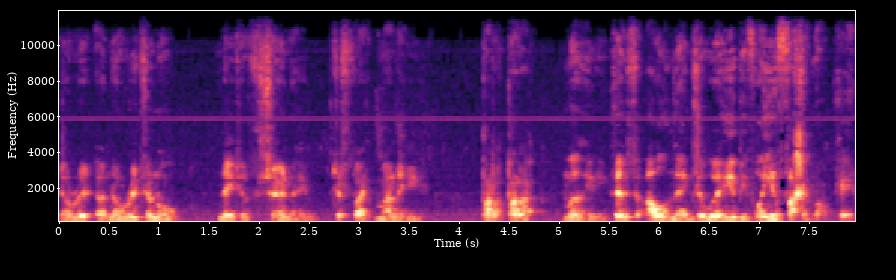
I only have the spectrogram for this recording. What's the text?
an original native surname, just like Manahi Parapara Mohini. Those are old names that were here before you fucking lot came.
